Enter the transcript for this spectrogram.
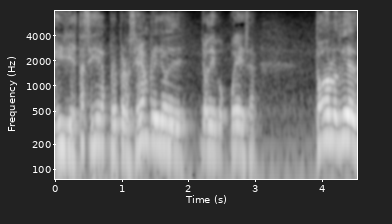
y está ciega, pero, pero siempre yo, yo digo, güey, o sea, todos los días,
